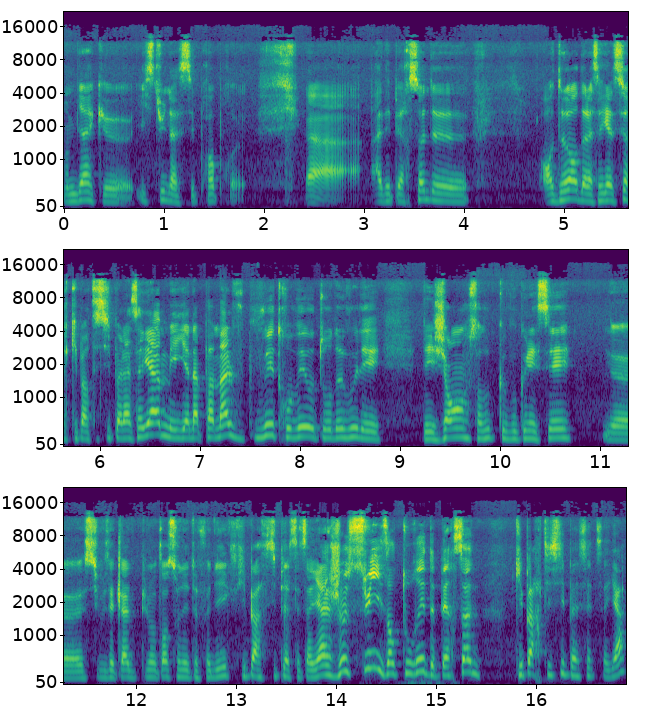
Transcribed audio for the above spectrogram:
bien que Istune a ses propres à, des personnes en dehors de la saga sœur qui participent à la saga, mais il y en a pas mal. Vous pouvez trouver autour de vous des, des gens, sans doute que vous connaissez, euh, si vous êtes là depuis longtemps sur Netophonix, qui participent à cette saga. Je suis entouré de personnes qui participent à cette saga,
